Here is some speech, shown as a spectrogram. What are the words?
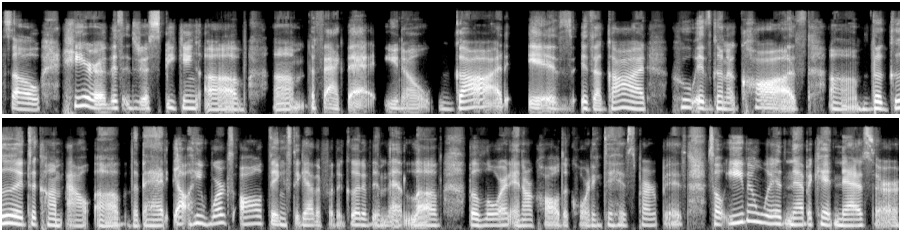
So here, this is just speaking of um, the fact that, you know, God is is a God who is gonna cause um, the good to come out of the bad. He works all things together for the good of them that love the Lord and are called according to His purpose. So even with Nebuchadnezzar,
